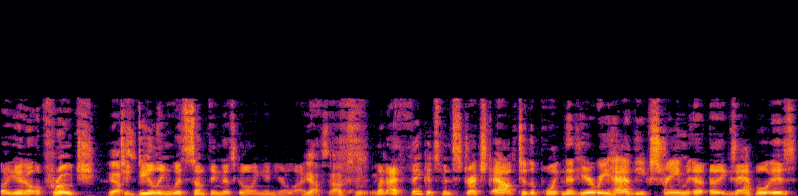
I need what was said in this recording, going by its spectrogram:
uh, you know, approach Yes. to dealing with something that's going in your life. Yes, absolutely. But I think it's been stretched out to the point that here we have the extreme uh, uh, example is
